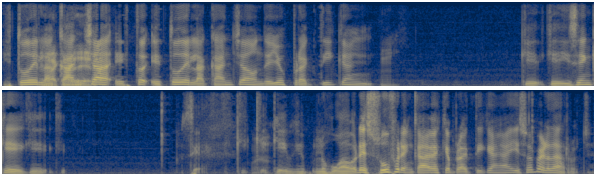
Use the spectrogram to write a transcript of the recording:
esto de la, la cancha, esto, esto de la cancha donde ellos practican, Mm. que, que dicen que, que, que- o sea, que- que- que- que los jugadores sufren cada vez que practican ahí. Eso es verdad, Rocha.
